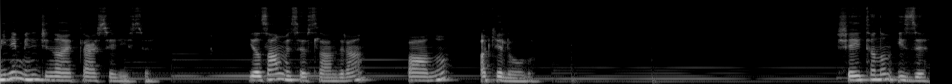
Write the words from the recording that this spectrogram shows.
Mini Mini Cinayetler serisi. Yazan ve seslendiren Banu Akeloğlu. Şeytanın izi.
